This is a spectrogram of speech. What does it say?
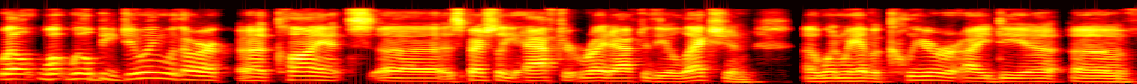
Well, what we'll be doing with our uh, clients, uh, especially after right after the election, uh, when we have a clearer idea of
